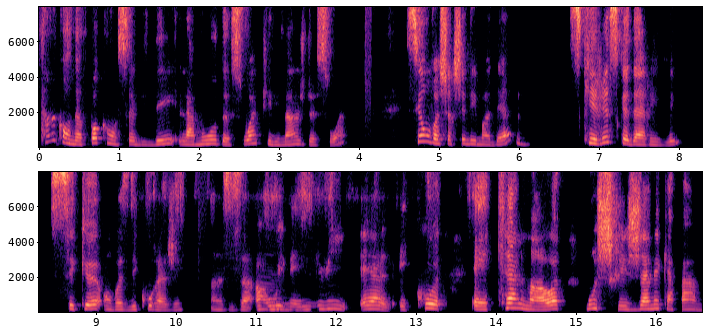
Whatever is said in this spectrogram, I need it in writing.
tant qu'on n'a pas consolidé l'amour de soi puis l'image de soi, si on va chercher des modèles, ce qui risque d'arriver, c'est qu'on va se décourager en se disant Ah oui, mm. mais lui, elle, écoute, est tellement haute, moi, je ne serai jamais capable.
